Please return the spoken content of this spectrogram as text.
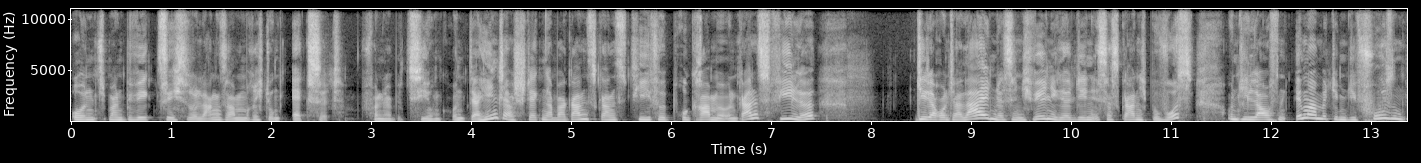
und man bewegt sich so langsam Richtung Exit von der Beziehung. Und dahinter stecken aber ganz, ganz tiefe Programme und ganz viele die darunter leiden, das sind nicht wenige, denen ist das gar nicht bewusst und die laufen immer mit dem diffusen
